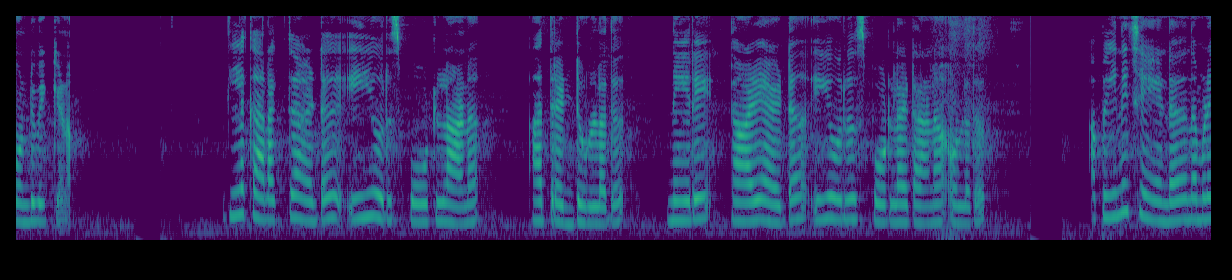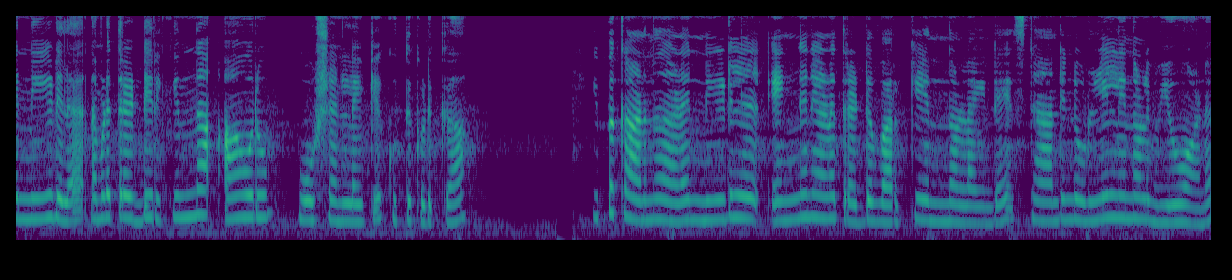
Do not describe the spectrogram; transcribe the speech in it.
കൊണ്ട് വെക്കണം. ഇതിൽ കറക്റ്റായിട്ട് ഈ ഒരു സ്പോട്ടിലാണ് ആ ത്രെഡ് ഉള്ളത്. നേരെ താഴെയായിട്ട് ഈ ഒരു സ്പോട്ടിലായിട്ടാണ് ഉള്ളത്. അപ്പോൾ ഇനി ചെയ്യേണ്ടത് നമ്മുടെ നീഡിൽ നമ്മുടെ ത്രെഡ് ഇരിക്കുന്ന ആ ഒരു പോർഷനിലേക്ക് കുത്തി കൊടുക്കുക ഇപ്പോൾ കാണുന്നതാണ് നീഡിൽ എങ്ങനെയാണ് ത്രെഡ് വർക്ക് ചെയ്യുന്നതിന്റെ സ്റ്റാൻഡിന്റെ ഉള്ളിൽ നിന്നുള്ള വ്യൂ ആണ്.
